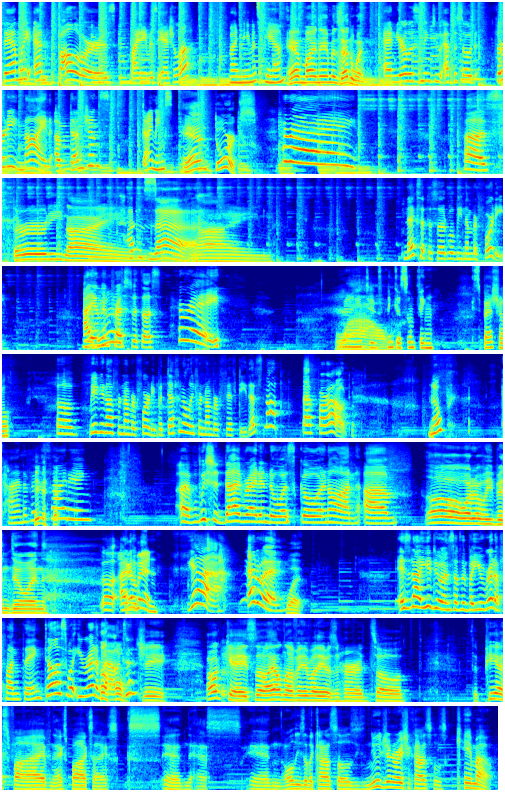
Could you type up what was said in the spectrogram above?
family, and followers. My name is Angela, My name is Pam. And my name is Edwin. and you're listening to episode 39 of Dungeons. Dinings. And Dorks. Hooray! Us. 39. Huzzah. Nine. next episode will be number 40. I am yeah. impressed with us. Hooray! I need to think of something special. Uh, maybe not for number 40, but definitely for number 50. That's not that far out. Nope. Kind of exciting. uh, we should dive right into what's going on. Um, Oh, what have we been doing? well, I know. Edwin. Yeah, Edwin. What? It's not you doing something, but you read a fun thing. Tell us what you read about. Oh, gee. Okay, so I don't know if anybody has heard. So, the PS5 and the Xbox X and the S and all these other consoles, these new generation consoles came out.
